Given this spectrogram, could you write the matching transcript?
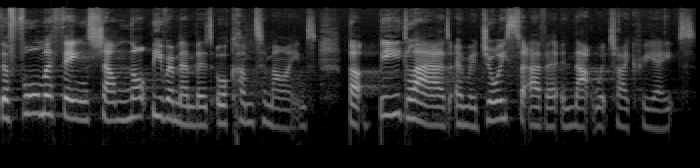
The former things shall not be remembered or come to mind, but be glad and rejoice forever in that which I create.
